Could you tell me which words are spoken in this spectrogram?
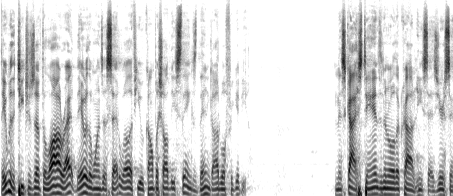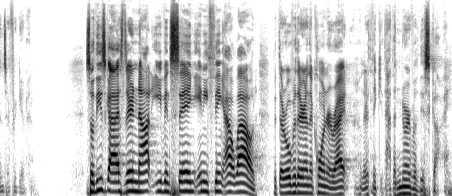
They were the teachers of the law, right? They were the ones that said, Well, if you accomplish all these things, then God will forgive you. And this guy stands in the middle of the crowd and he says, Your sins are forgiven. So these guys, they're not even saying anything out loud, but they're over there in the corner, right? And they're thinking, ah, the nerve of this guy.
